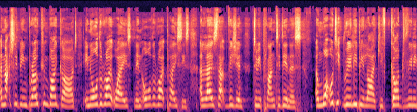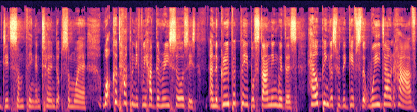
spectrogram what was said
and actually being broken by God in all the right ways and in all the right places allows that vision to be planted in us. And what would it really be like if God really did something and turned up somewhere? What could happen if we had the resources and a group of people standing with us, helping us with the gifts that we don't have?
